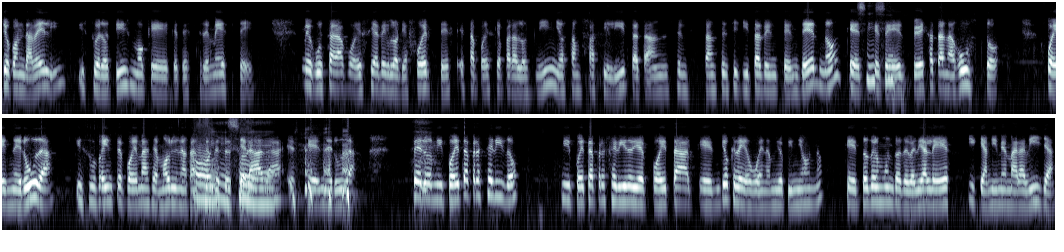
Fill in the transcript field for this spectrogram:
Yoconda Belli y su erotismo que, que te estremece. Me gusta la poesía de Gloria Fuertes, esta poesía para los niños, tan facilita, tan, sen- tan sencillita de entender, ¿no? Que, Sí, que sí. Te, te deja tan a gusto. Pues Neruda y sus 20 poemas de amor y una canción Oye, desesperada. Es que Neruda. Pero mi poeta preferido, mi poeta preferido y el poeta al que yo creo, bueno, en mi opinión, ¿no? Que todo el mundo debería leer y que a mí me maravilla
